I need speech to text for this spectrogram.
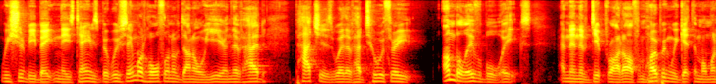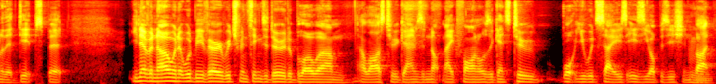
we should be beating these teams. But we've seen what Hawthorn have done all year, and they've had patches where they've had two or three unbelievable weeks, and then they've dipped right off. I'm hoping we get them on one of their dips, but you never know, and it would be a very Richmond thing to do to blow um, our last two games and not make finals against two, what you would say is easy opposition. But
